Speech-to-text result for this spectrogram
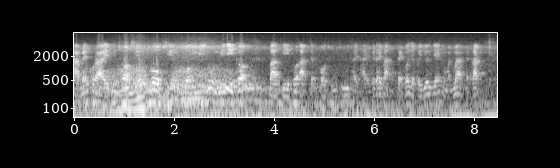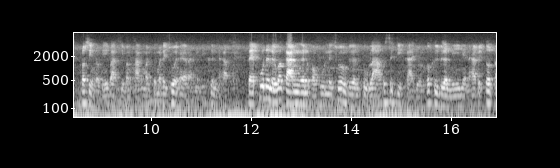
หากแม้นใครที่ชอบเสี่ยงโชคเสี่ยงดวงมีนู่นมีนี่ก็บางทีก็อาจจะพอถูทูไถ่ๆก็ได้บ้าง แต่ก็อย่าไปเยอะแยะกับมันมากนะครับ เพราะสิ่งเหล่านี้บางทีบางครั้งมันก็ไม่ได้ช่วยให้อะไรมันดีขึ้นนะครับ แต่พูดได้เลยว่าการเงินของคุณในช่วงเดือนตุลาพฤศจิกายนก็คือเดือนนี้เนี่ยนะฮะเป็นต้นไป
